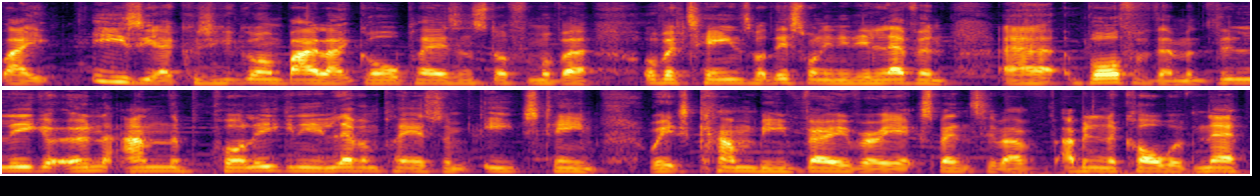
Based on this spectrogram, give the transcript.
like easier because you could go and buy like goal players and stuff from other other teams. But this one you need 11, uh, both of them, the Liga Un and the Pro League, you need 11 players from each team, which can be very very expensive. I've, I've been in a call with Nep,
